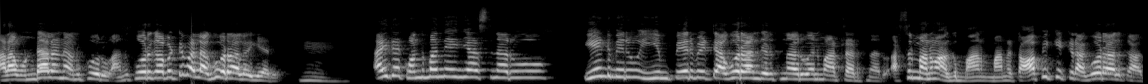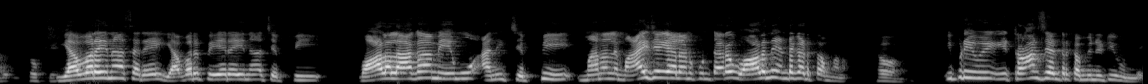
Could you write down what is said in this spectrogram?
అలా ఉండాలని అనుకోరు. అనుకోరు కాబట్టి వాళ్ళు అఘోరాలు అయ్యారు. అయితే కొంతమంది ఏం చేస్తున్నారు? ఏంటి మీరు ఈ పేరు పెట్టి అఘోరాన్ని తిడుతున్నారు అని మాట్లాడుతున్నారు. అసలు మనం మన- టాపిక్ ఇక్కడ అఘోరాలు కాదు. ఎవరైనా సరే ఎవరి పేరైనా చెప్పి వాళ్ళలాగా మేము అని చెప్పి మనల్ని మాయ చేయాలనుకుంటారో వాళ్ళని ఎండగడతాం మనం. ఇప్పుడు ఈ- ట్రాన్స్జెండర్ కమ్యూనిటీ ఉంది.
